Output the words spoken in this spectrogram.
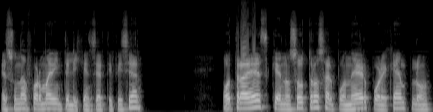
Es una forma de inteligencia artificial. Otra es que nosotros al poner, por ejemplo,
